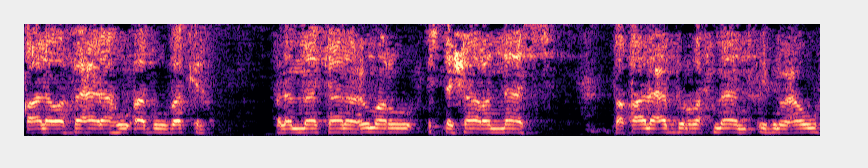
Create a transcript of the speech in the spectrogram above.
قال وفعله أبو بكر. فلما كان عمر استشار الناس فقال عبد الرحمن بن عوف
